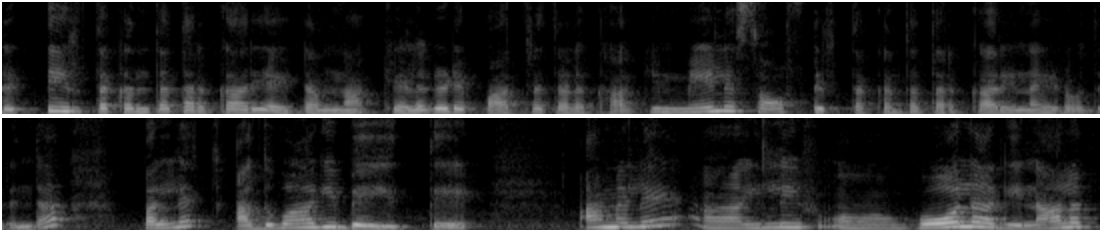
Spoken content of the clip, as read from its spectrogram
ಗಟ್ಟಿ ಇರ್ತಕ್ಕಂಥ ತರಕಾರಿ ಐಟಮ್ನ ಕೆಳಗಡೆ ಪಾತ್ರೆ ತಳಕ್ಕೆ ಹಾಕಿ, ಮೇಲೆ ಸಾಫ್ಟ್ ಇರ್ತಕ್ಕಂಥ ತರಕಾರಿನ ಇಡೋದ್ರಿಂದ ಪಲ್ಯ ಅದುವಾಗಿ ಬೇಯುತ್ತೆ. ಆಮೇಲೆ ಇಲ್ಲಿ ಹೋಲಾಗಿ ನಾಲ್ಕು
